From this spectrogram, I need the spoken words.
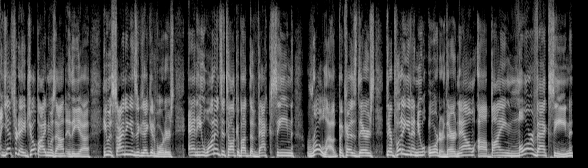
yesterday, Joe Biden was out. The uh, he was signing his executive orders, and he wanted to talk about the vaccine rollout because there's they're putting in a new order. They're now uh, buying more vaccine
